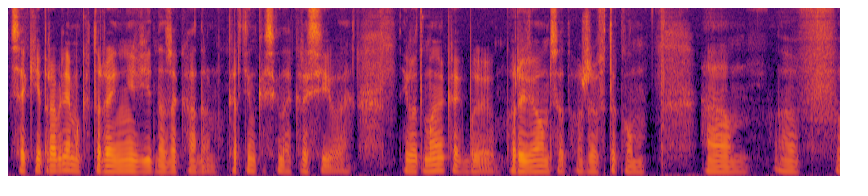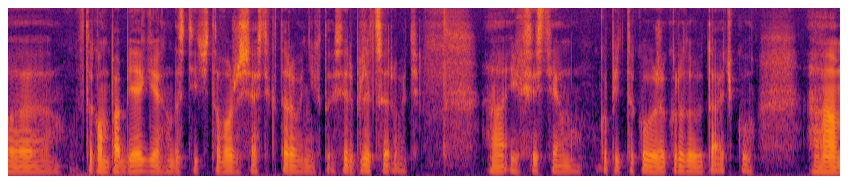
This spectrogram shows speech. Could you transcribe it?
всякие проблемы, которые не видно за кадром. Картинка всегда красивая. И вот мы как бы рвемся тоже в таком в, в таком побеге достичь того же счастья, которое у них, то есть реплицировать а, их систему, купить такую же крутую тачку, а,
